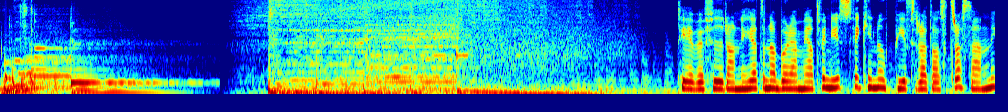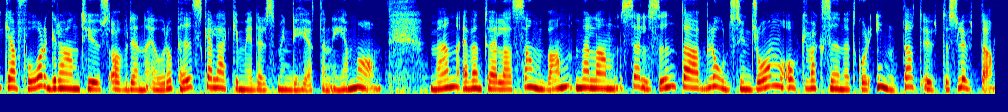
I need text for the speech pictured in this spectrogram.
Thank you. TV4-nyheterna börjar med att vi nyss fick in uppgifter att AstraZeneca får grönt ljus av den europeiska läkemedelsmyndigheten EMA. Men eventuella samband mellan sällsynta blodsyndrom och vaccinet går inte att utesluta.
